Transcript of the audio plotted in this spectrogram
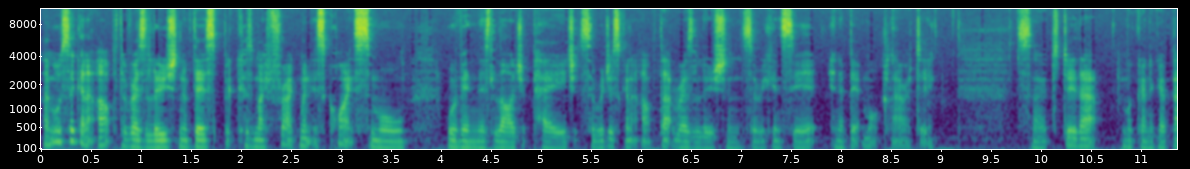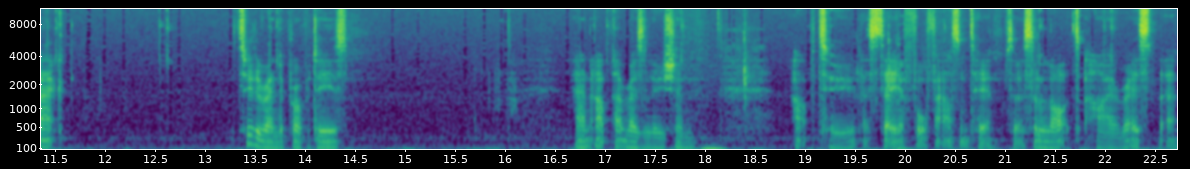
I'm also going to up the resolution of this because my fragment is quite small within this larger page. So we're just going to up that resolution so we can see it in a bit more clarity. So to do that, we're going to go back to the render properties and up that resolution up to, let's say, a 4000 here. So it's a lot higher res there.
